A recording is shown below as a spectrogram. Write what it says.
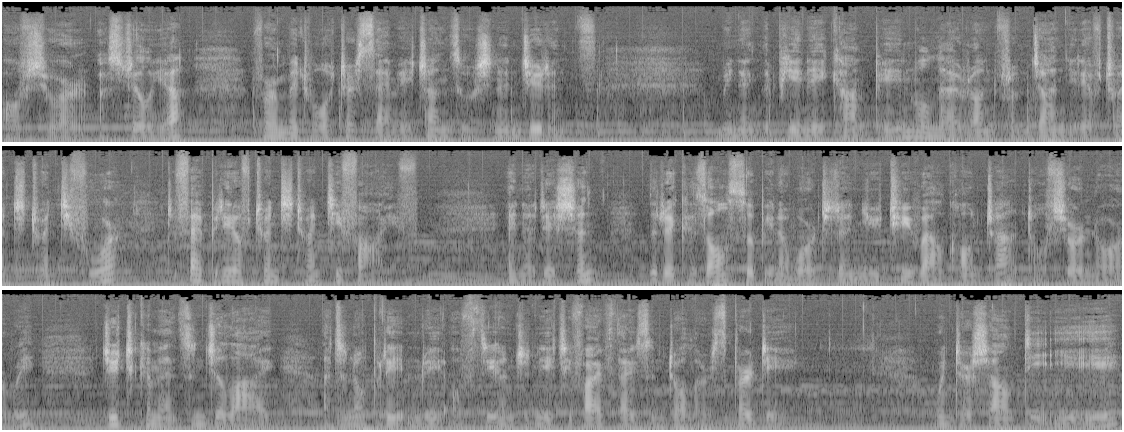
offshore Australia for Midwater Semi Transocean Endurance meaning the P&A campaign will now run from January of 2024 to February of 2025. In addition, the rig has also been awarded a new two-well contract offshore Norway due to commence in July at an operating rate of $385,000 per day. Wintershall Dea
